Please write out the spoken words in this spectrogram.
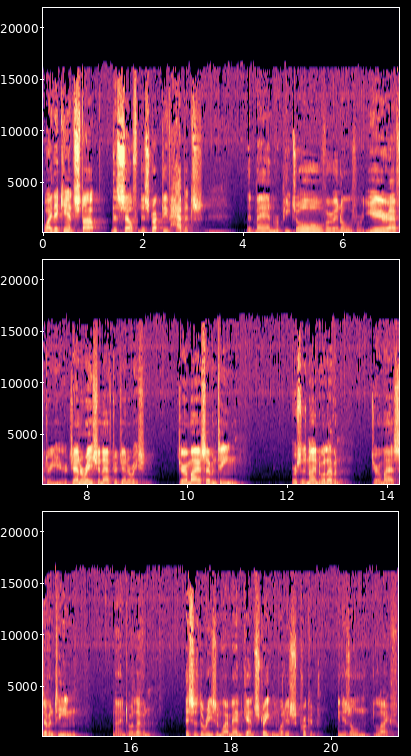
why they can't stop the self destructive habits that man repeats over and over, year after year, generation after generation. Jeremiah 17, verses 9 to 11. Jeremiah 17, 9 to 11. This is the reason why man can't straighten what is crooked in his own life.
